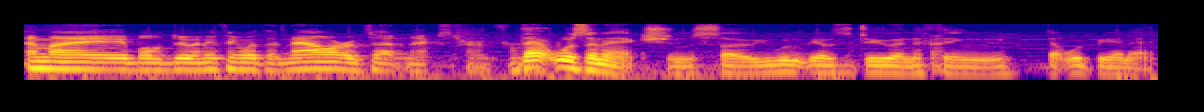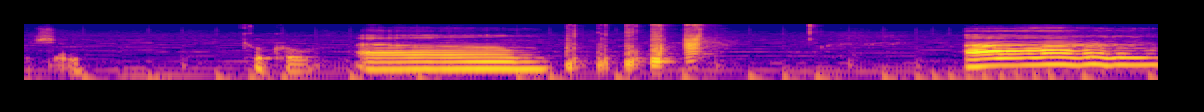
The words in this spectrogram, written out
Am I able to do anything with it now, or is that next turn for me? That was an action, so you wouldn't be able to do anything that would be an action. Cool, cool. Um. Uh.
